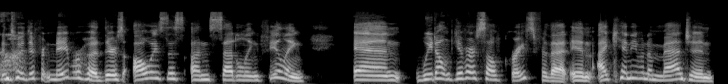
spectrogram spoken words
into a ah. different neighborhood. There's always this unsettling feeling, and we don't give ourselves grace for that. And I can't even imagine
